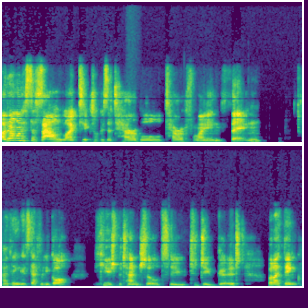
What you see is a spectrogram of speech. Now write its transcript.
i don't want us to sound like tiktok is a terrible terrifying thing. I think it's definitely got huge potential to to do good. But i think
